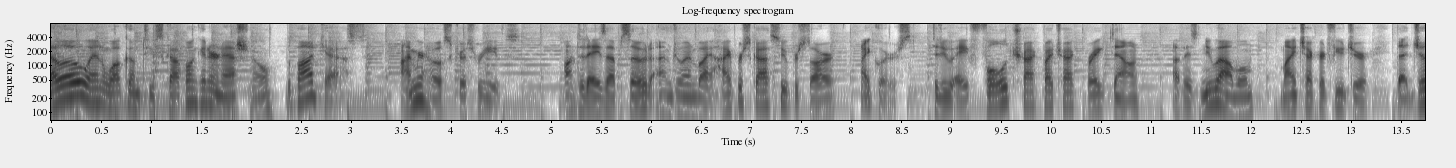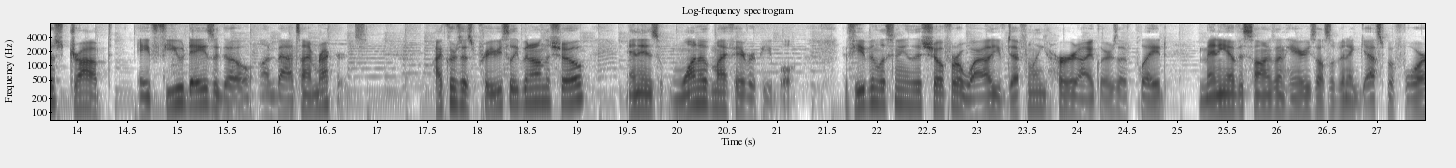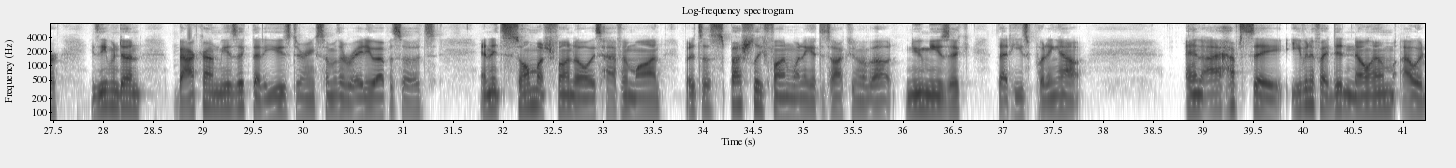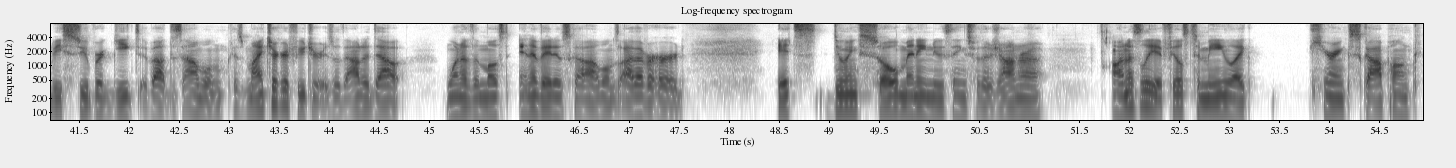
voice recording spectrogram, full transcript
Hello and welcome to Ska Punk International, the podcast. I'm your host, Chris Reeves. On today's episode, I'm joined by Hyperska superstar Eichlers to do a full track by track breakdown of his new album, My Checkered Future, that just dropped a few days ago on Bad Time Records. Eichlers has previously been on the show and is one of my favorite people. If you've been listening to this show for a while, you've definitely heard Eichlers. I've played many of his songs on here. He's also been a guest before. He's even done background music that he used during some of the radio episodes. And it's so much fun to always have him on, but it's especially fun when I get to talk to him about new music that he's putting out. And I have to say, even if I didn't know him, I would be super geeked about this album because My Checkered Future is without a doubt one of the most innovative ska albums I've ever heard. It's doing so many new things for the genre. Honestly, it feels to me like hearing ska punk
